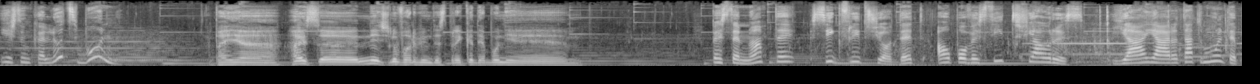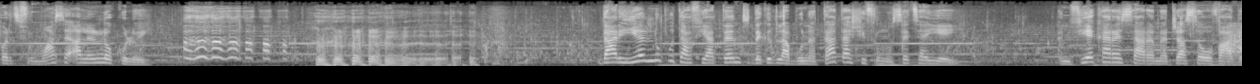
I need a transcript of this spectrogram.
Ești un căluț bun! Păi, uh, hai să nici nu vorbim despre cât de bun e... Peste noapte, Siegfried și Odet au povestit și au râs. Ea i-a arătat multe părți frumoase ale locului. Dar el nu putea fi atent decât la bunătatea și frumusețea ei. În fiecare seară mergea să o vadă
